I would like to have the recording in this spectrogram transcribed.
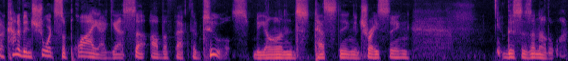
are kind of in short supply, I guess, uh, of effective tools beyond testing and tracing. This is another one.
